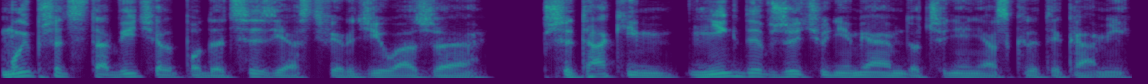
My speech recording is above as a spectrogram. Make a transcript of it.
Mój przedstawiciel po decyzja stwierdziła, że przy takim nigdy w życiu nie miałem do czynienia z krytykami,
